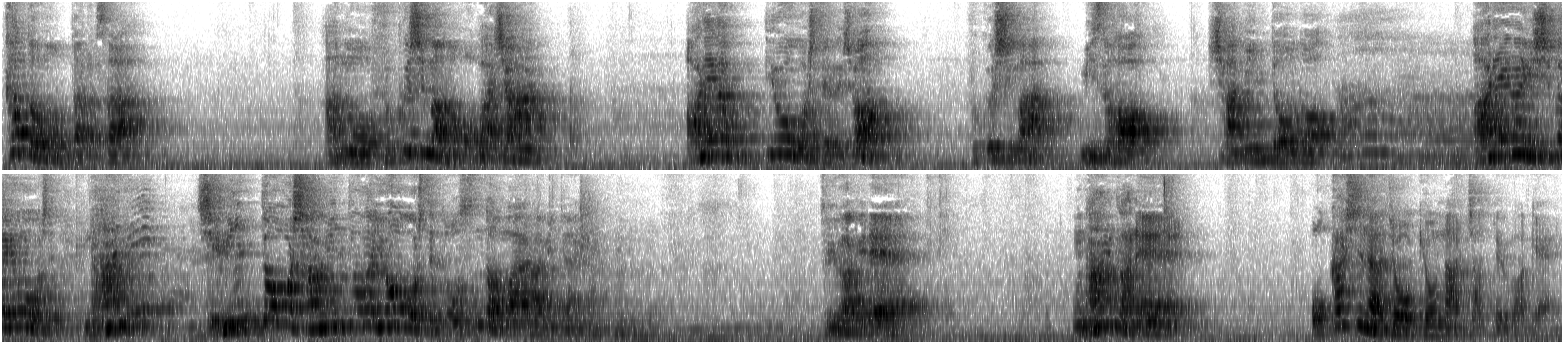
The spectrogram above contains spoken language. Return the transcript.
かと思ったらさあの福島のおばちゃん。あれが擁護してるでしょ？福島みずほ社民党の。あれが石破擁護して何？自民党を社民党が擁護してどうすんだお前らみたいな。というわけでなんかねおかしな状況になっちゃってるわけ。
